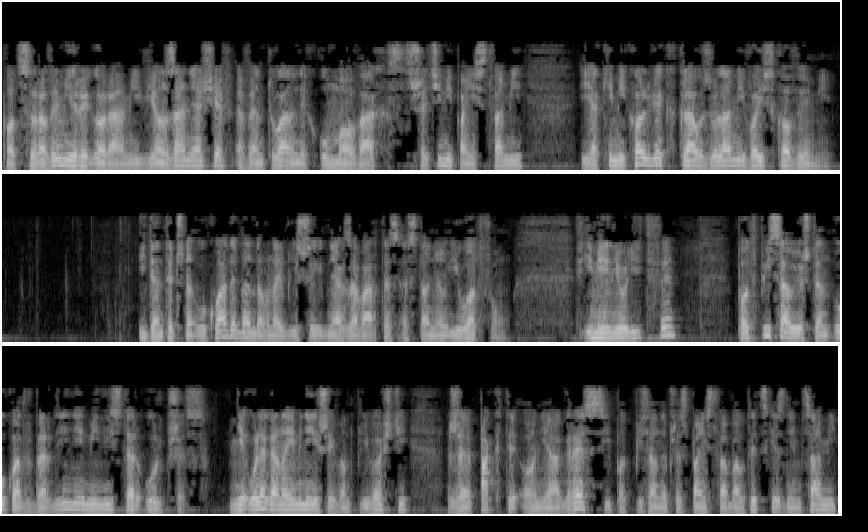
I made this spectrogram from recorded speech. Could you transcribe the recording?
pod surowymi rygorami wiązania się w ewentualnych umowach z trzecimi państwami jakimikolwiek klauzulami wojskowymi. Identyczne układy będą w najbliższych dniach zawarte z Estonią i Łotwą. W imieniu Litwy podpisał już ten układ w Berlinie minister Urprzys. Nie ulega najmniejszej wątpliwości, że pakty o nieagresji podpisane przez państwa bałtyckie z Niemcami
